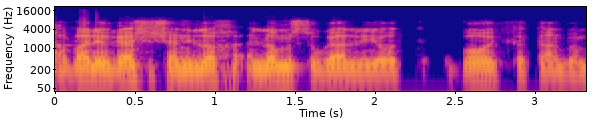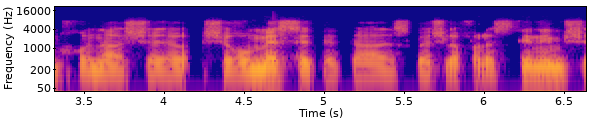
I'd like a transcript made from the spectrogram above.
אבל הרגשתי שאני לא, לא מסוגל להיות בורג קטן במכונה ש, שרומסת את הזכויות של הפלסטינים, ש,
